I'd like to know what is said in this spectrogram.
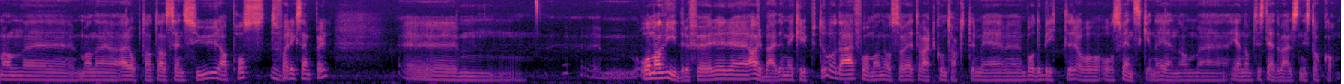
Man, eh, man, er opptatt av sensur av post, mm. f.eks. Um, og man viderefører arbeidet med krypto. og Der får man jo også etter hvert kontakter med både briter og, og svenskene gjennom, gjennom, tilstedeværelsen i Stockholm.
